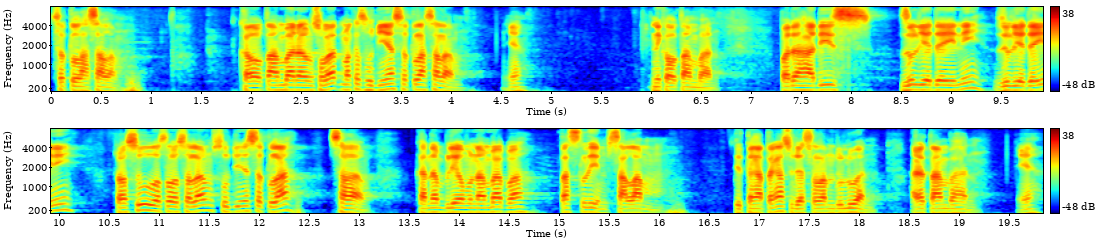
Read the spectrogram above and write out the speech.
setelah salam. Kalau tambah dalam sholat maka sujudnya setelah salam. Ya. Ini kalau tambahan. Pada hadis Zulyada ini, Zulyada ini Rasulullah SAW sujudnya setelah salam. Karena beliau menambah apa? Taslim, salam. Di tengah-tengah sudah salam duluan. Ada tambahan. Ya.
